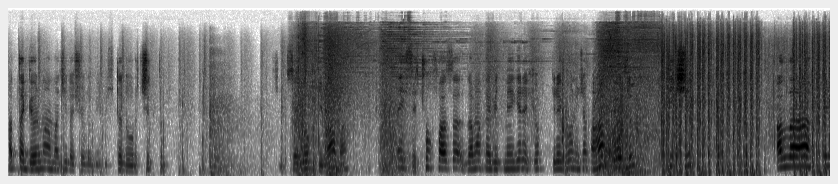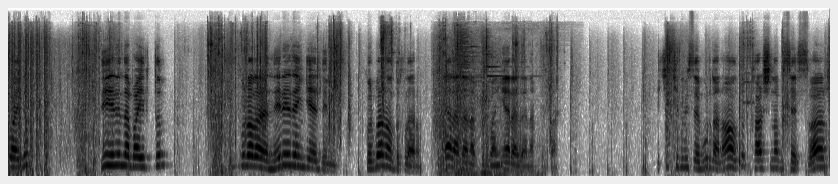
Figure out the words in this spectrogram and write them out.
Hatta görme amacıyla şöyle bir üste doğru çıktım. Kimse yok gibi ama. Neyse çok fazla zaman kaybetmeye gerek yok. Direkt oynayacağım. Aha gördüm. İki kişi. Allah bir baygın. Diğerini de bayılttım. Buralara nereden geldiniz? Kurban olduklarım. Yaradana kurban, yaradana kurban. İki kilimizi de buradan aldık. Karşında bir ses var.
